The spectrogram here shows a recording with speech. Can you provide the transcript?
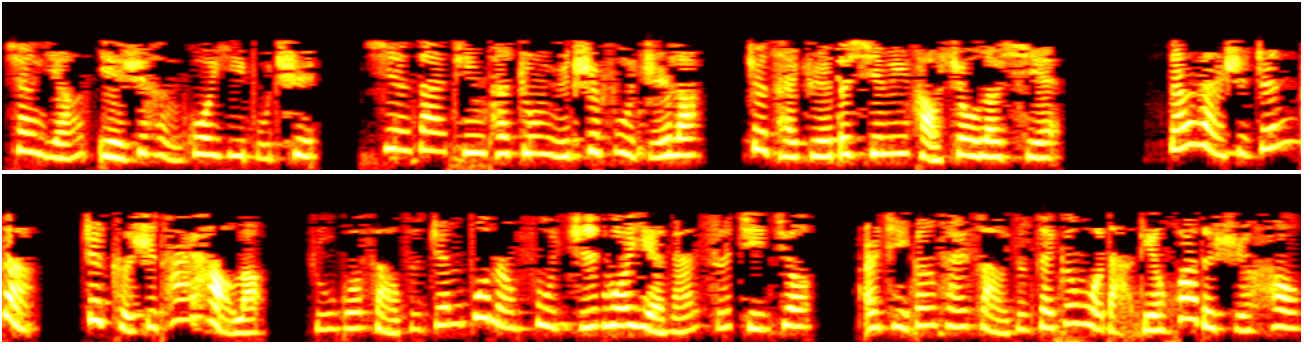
向阳也是很过意不去，现在听他终于是复职了，这才觉得心里好受了些。当然是真的，这可是太好了。如果嫂子真不能复职，我也难辞其咎。而且刚才嫂子在跟我打电话的时候，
